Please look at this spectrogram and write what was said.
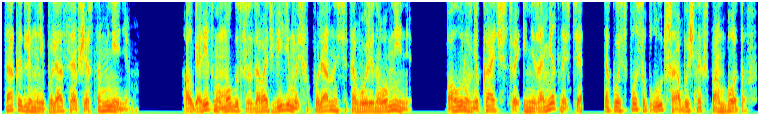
так и для манипуляции общественным мнением. Алгоритмы могут создавать видимость популярности того или иного мнения. По уровню качества и незаметности такой способ лучше обычных спам-ботов,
